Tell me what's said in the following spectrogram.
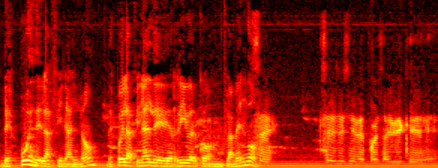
después de la final, ¿no? Después de la final de River con Flamengo. Sí, sí, sí, sí. Después ahí vi que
